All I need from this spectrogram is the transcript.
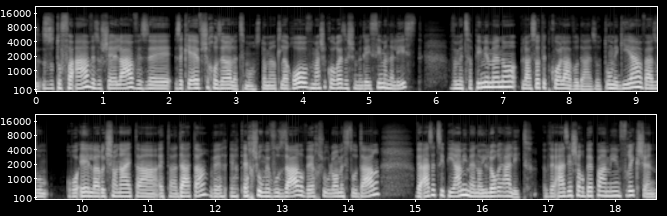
וזו תופעה וזו שאלה וזה זה כאב שחוזר על עצמו. זאת אומרת, לרוב מה שקורה זה שמגייסים אנליסט ומצפים ממנו לעשות את כל העבודה הזאת. הוא מגיע ואז הוא רואה לראשונה את, ה, את הדאטה ואיך שהוא מבוזר ואיך שהוא לא מסודר. ואז הציפייה ממנו היא לא ריאלית, ואז יש הרבה פעמים friction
